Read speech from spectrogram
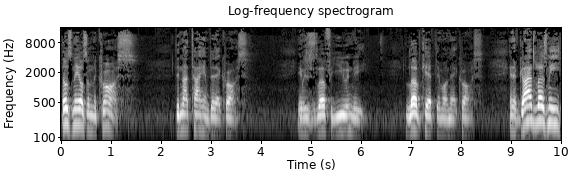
Those nails on the cross did not tie him to that cross. It was his love for you and me. Love kept him on that cross. And if God loves me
